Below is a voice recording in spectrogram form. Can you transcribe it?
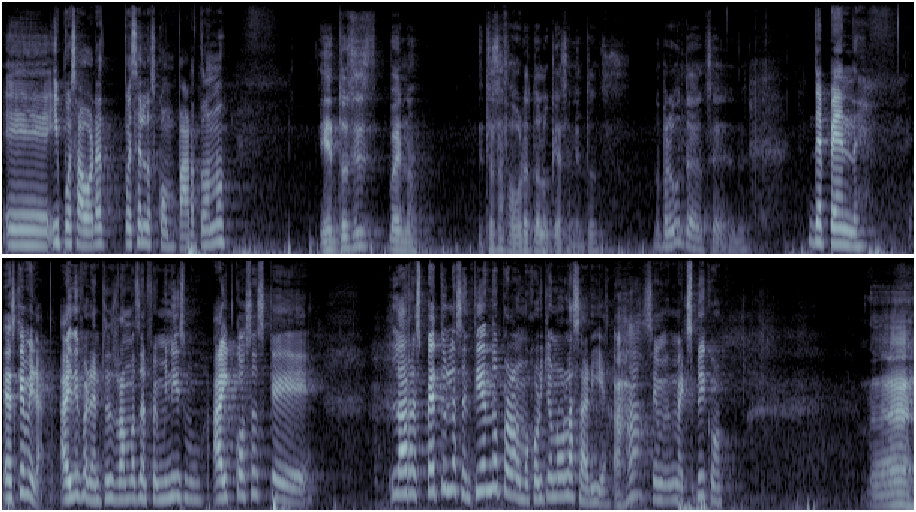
Eh, y pues ahora pues se los comparto, ¿no? Y entonces, bueno, ¿estás a favor de todo lo que hacen entonces? No pregunta. se- Depende. Es que mira, hay diferentes ramas del feminismo. Hay cosas que las respeto y las entiendo, pero a lo mejor yo no las haría. Ajá. ¿Sí me me explico? Ah,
